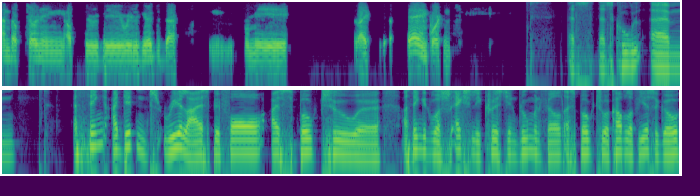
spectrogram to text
end up turning up to be really good, that's for me like yeah, important. That's that's cool. Um, a thing I didn't realize before I spoke to, uh, I think it was actually Kristian Blummenfelt. I spoke to a couple of years ago.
